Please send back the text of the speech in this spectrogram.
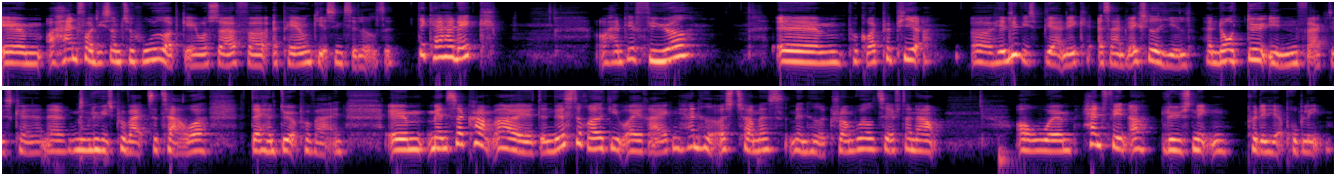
Øhm, og han får ligesom til hovedopgave at sørge for, at paven giver sin tilladelse. Det kan han ikke. Og han bliver fyret øhm, på gråt papir. Og heldigvis bliver han ikke, altså han bliver ikke slået ihjel. Han når at dø inden faktisk. Han er muligvis på vej til Tower, da han dør på vejen. Øhm, men så kommer øh, den næste rådgiver i rækken. Han hedder også Thomas, men hedder Cromwell til efternavn. Og øhm, han finder løsningen på det her problem.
